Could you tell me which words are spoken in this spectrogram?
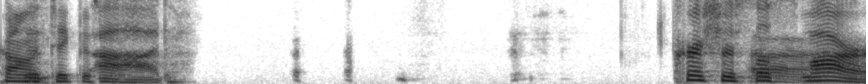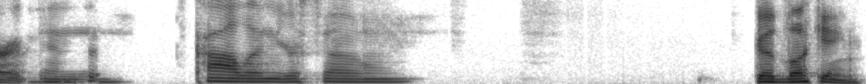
Colin, take this. one. Chris, you're so Uh, smart, and Colin, you're so. Good looking.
